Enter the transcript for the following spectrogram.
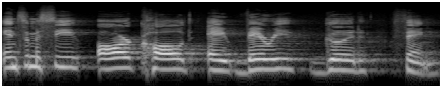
intimacy are called a very good thing.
